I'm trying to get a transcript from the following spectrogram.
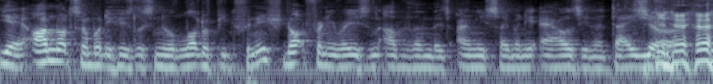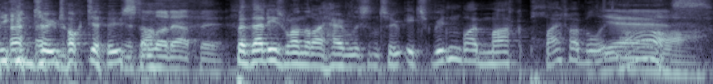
Yeah, I'm not somebody who's listened to a lot of Big Finish, not for any reason other than there's only so many hours in a day you, can, you can do Doctor Who stuff. There's a lot out there. But that is one that I have listened to. It's written by Marc Platt, I believe. Yes.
